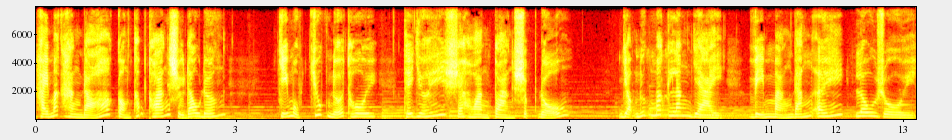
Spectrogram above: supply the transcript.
Hai mắt hằng đỏ còn thấp thoáng sự đau đớn. Chỉ một chút nữa thôi, Thế giới sẽ hoàn toàn sụp đổ. Giọt nước mắt lăn dài, Vị mặn đắng ấy lâu rồi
